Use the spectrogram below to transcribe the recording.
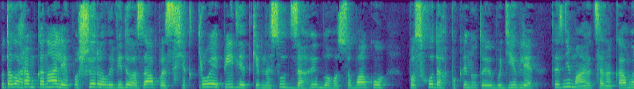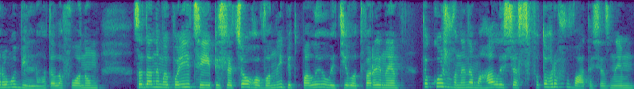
У телеграм-каналі поширили відеозапис, як троє підлітків несуть загиблого собаку по сходах покинутої будівлі та знімають це на камеру мобільного телефону. За даними поліції, після цього вони підпалили тіло тварини. Також вони намагалися сфотографуватися з ним.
